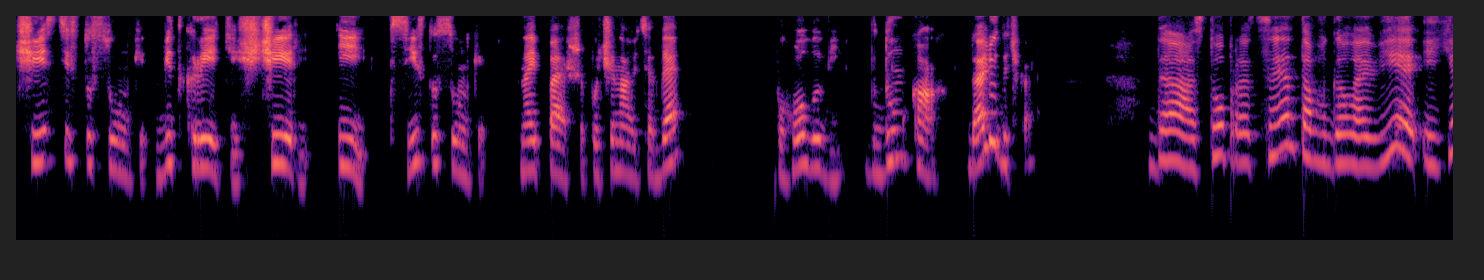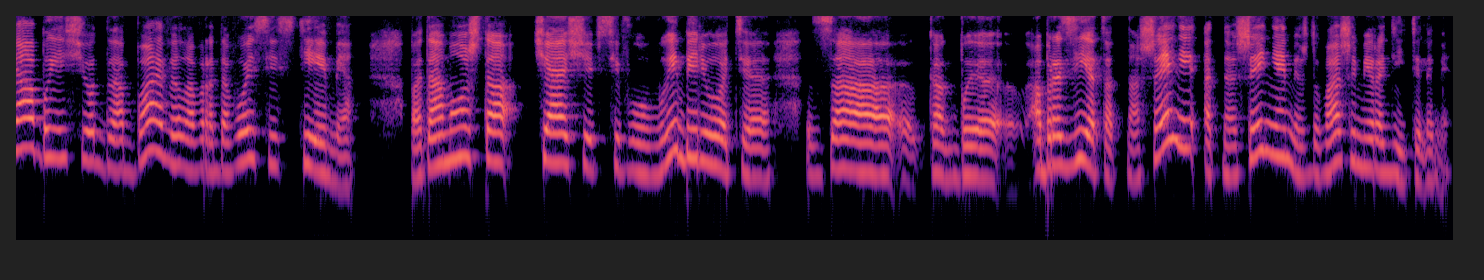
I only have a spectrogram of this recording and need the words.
чисті стосунки, відкриті, щирі. І всі стосунки найперше починаються де? В голові, в думках. Да, Людочка? Да, сто процентов в голове, и я бы еще добавила в родовой системе, потому что чаще всего вы берете за как бы образец отношений отношения между вашими родителями.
